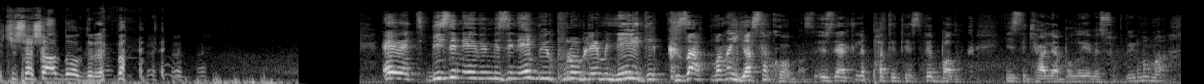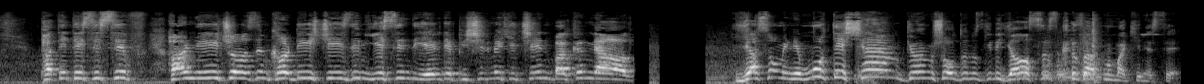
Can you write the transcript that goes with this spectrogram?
İki şaşal doldurun. evet bizim evimizin en büyük problemi neydi? Kızartmanın yasak olması. Özellikle patates ve balık. Neyse ki hala balığı eve sokmuyorum ama patatesi sırf haneye çözdüm kardeşçeyizim yesin diye evde pişirmek için bakın ne aldım. Yasomi'nin muhteşem görmüş olduğunuz gibi yağsız kızartma makinesi.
